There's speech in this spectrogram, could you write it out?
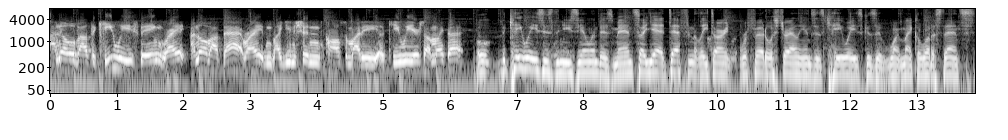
I know about the Kiwis thing, right? I know about that, right? And like you shouldn't call somebody a Kiwi or something like that. Well, the Kiwis is the New Zealanders, man. So yeah, definitely don't refer to Australians as Kiwis because it won't make a lot of sense.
